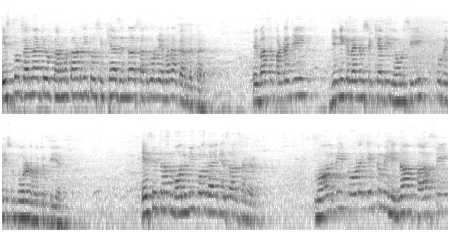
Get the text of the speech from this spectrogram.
ਇਸ ਤੋਂ ਪਹਿਲਾਂ ਕਿ ਉਹ ਕਰਮਕਾਂਡ ਦੀ ਕੋਈ ਸਿੱਖਿਆ ਦਿੰਦਾ, ਸਤਿਗੁਰ ਨੇ ਮਨਾ ਕਰ ਦਿੱਤਾ। ਤੇ ਬਸ ਪੰਡਤ ਜੀ, ਜਿੰਨੀ ਕਿ ਮੈਨੂੰ ਸਿੱਖਿਆ ਦੀ ਲੋੜ ਸੀ, ਉਹ ਮੇਰੀ ਸੰਪੂਰਨ ਹੋ ਚੁੱਕੀ ਹੈ। ਇਸੇ ਤਰ੍ਹਾਂ ਮੌਲਵੀ ਕੋਲ ਗਏ ਨੇ ਸਾਧ ਸੰਗਤ। ਮੌਲਵੀ ਕੋਲ ਇੱਕ ਮਹੀਨਾ ਫਾਰਸੀ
